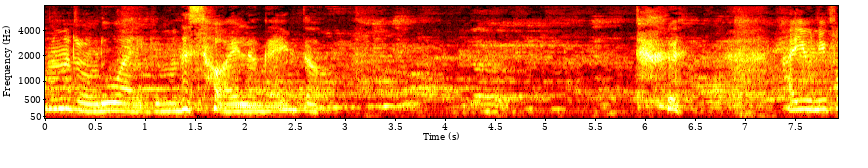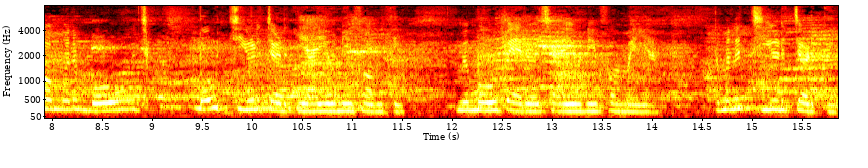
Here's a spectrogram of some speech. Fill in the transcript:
મને રડવું આવી ગયું મને સોય લગાવી તો આ યુનિફોર્મ મને બહુ જ બહુ ચીડ ચડતી આ યુનિફોર્મથી મેં બહુ પહેર્યો છે આ યુનિફોર્મ અહીંયા તો મને ચીડ ચડતી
